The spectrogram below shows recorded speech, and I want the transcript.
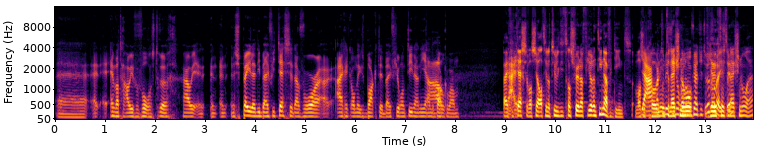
Eh, en, en wat hou je vervolgens terug? Hou je een, een, een speler die bij Vitesse daarvoor eh, eigenlijk al niks bakte, bij Fiorentina niet aan de Nou, bak kwam. Bij Ja, Vitesse was hij had hij natuurlijk die transfer naar Fiorentina verdiend. Was Ja, het gewoon maar toen is hij nog een international, halfjaartje terug jeugd geweest, hè? international, hè?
